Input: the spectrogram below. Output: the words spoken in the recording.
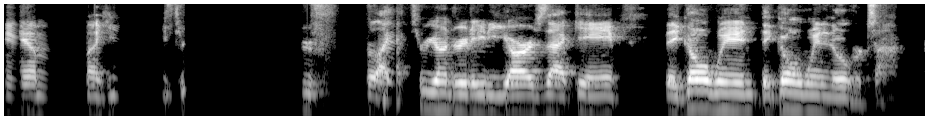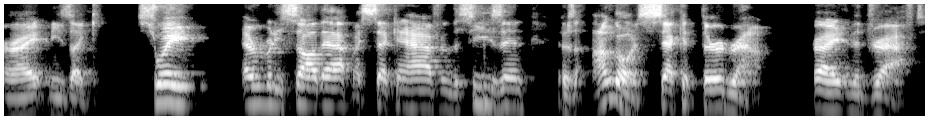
He threw for like 380 yards that game. They go win. They go and win in overtime. All right. And he's like, sweet. Everybody saw that. My second half of the season it was I'm going second, third round, right, in the draft.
